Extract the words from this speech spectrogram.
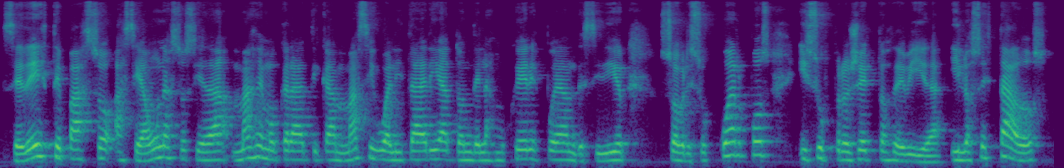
se dé este paso hacia una sociedad más democrática, más igualitaria, donde las mujeres puedan decidir sobre sus cuerpos y sus proyectos de vida. Y los estados,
